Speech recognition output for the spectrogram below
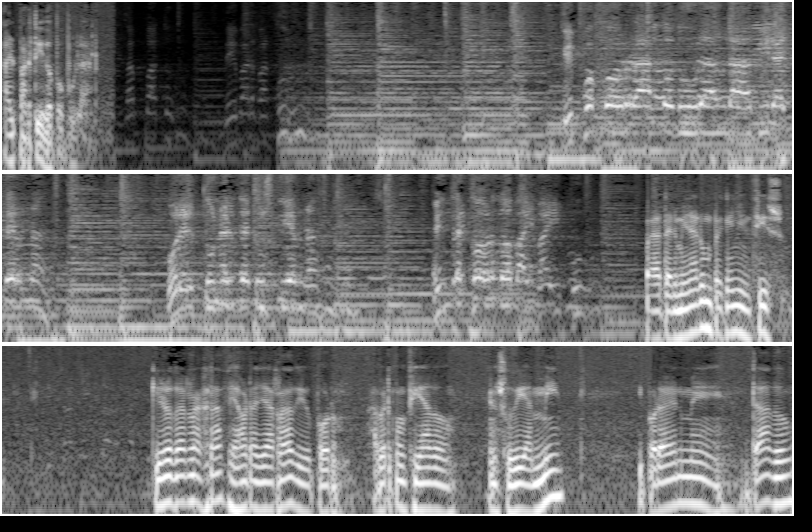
al Partido Popular. Poco rato dura la vida eterna por el túnel de tus piernas entre Córdoba y Maipú. Para terminar, un pequeño inciso. Quiero dar las gracias ahora ya Radio por haber confiado en su día en mí y por haberme dado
